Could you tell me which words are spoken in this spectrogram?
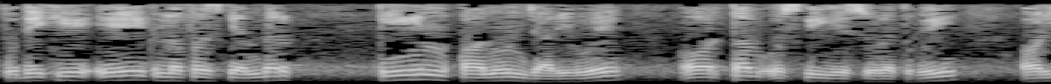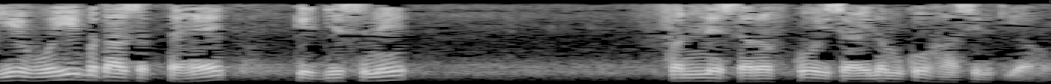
تو دیکھیے، ایک لفظ کے اندر تین قانون جاری ہوئے اور تب اس کی یہ صورت ہوئی۔ اور یہ وہی بتا سکتا ہے کہ جس نے فن صرف کو، اس علم کو حاصل کیا ہو۔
